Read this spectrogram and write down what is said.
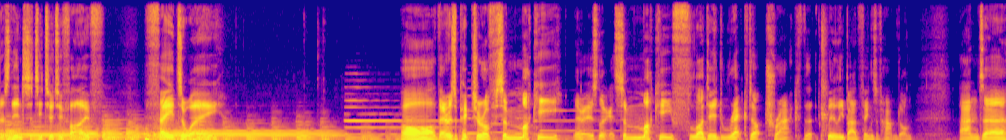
as the Intercity 225 fades away Oh, there is a picture of some mucky. There it is. Look, it's some mucky, flooded, wrecked up track that clearly bad things have happened on. And, uh,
